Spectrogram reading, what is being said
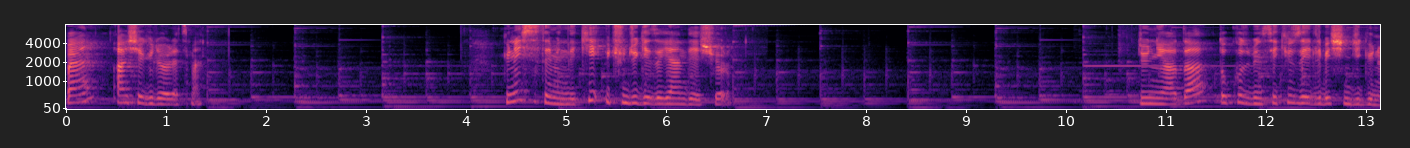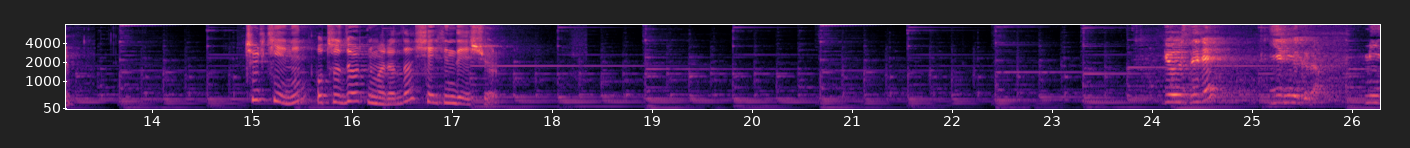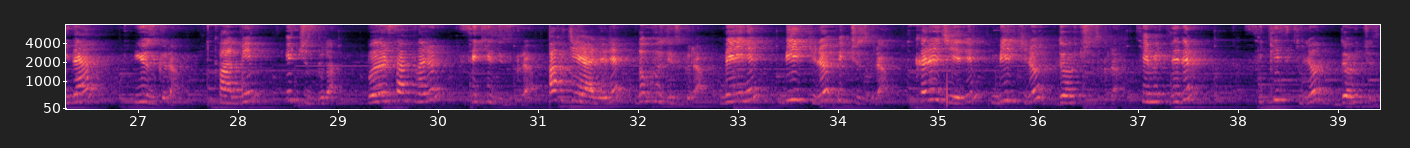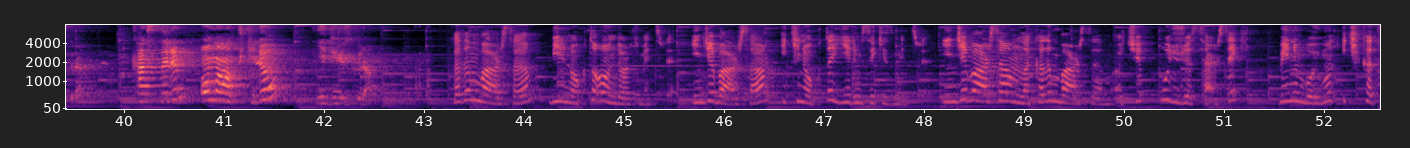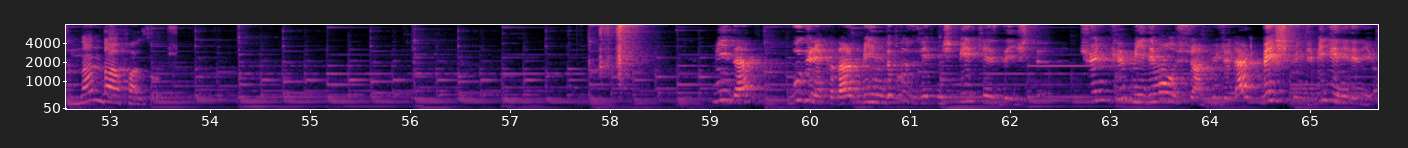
Ben Ayşegül öğretmen. Güneş sistemindeki üçüncü gezegende yaşıyorum. Dünyada 9855. günüm. Türkiye'nin 34 numaralı şehrinde yaşıyorum. Gözlerim 20 gram. Midem 100 gram. Kalbim 300 gram. Bağırsaklarım 800 gram. Akciğerlerim 900 gram. Beynim 1 kilo 300 gram. Karaciğerim 1 kilo 400 gram. Kemiklerim 8 kilo 400 gram. Kaslarım 16 kilo 700 gram. Kadın bağırsağım 1.14 metre. İnce bağırsağım 2.28 metre. İnce bağırsağımla kalın bağırsağımı açıp ucuca sersek benim boyumun iki katından daha fazla olur. Midem bugüne kadar 1971 kez değişti. Çünkü midemi oluşturan hücreler 5 günde bir yenileniyor.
